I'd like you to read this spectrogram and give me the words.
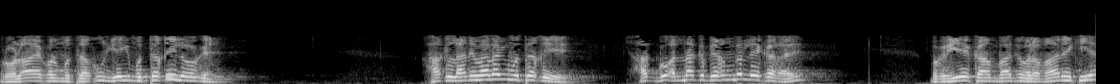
رولا المتقون، یہی متقی لوگ ہیں۔ حق لانے والا بھی متقی ہے۔ حق کو اللہ کے پیغمبر لے کر آئے۔ مگر یہ کام بعد میں علماء نے کیا۔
